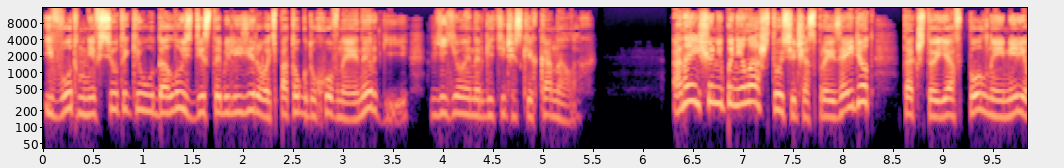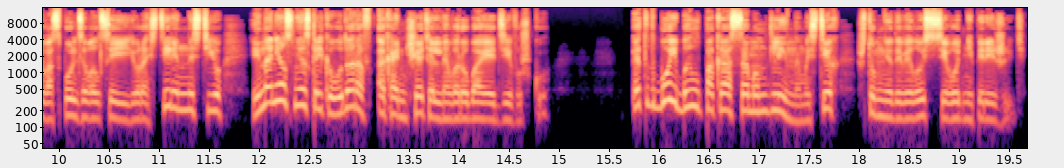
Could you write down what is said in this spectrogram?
и вот мне все-таки удалось дестабилизировать поток духовной энергии в ее энергетических каналах. Она еще не поняла, что сейчас произойдет, так что я в полной мере воспользовался ее растерянностью и нанес несколько ударов, окончательно вырубая девушку. Этот бой был пока самым длинным из тех, что мне довелось сегодня пережить.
